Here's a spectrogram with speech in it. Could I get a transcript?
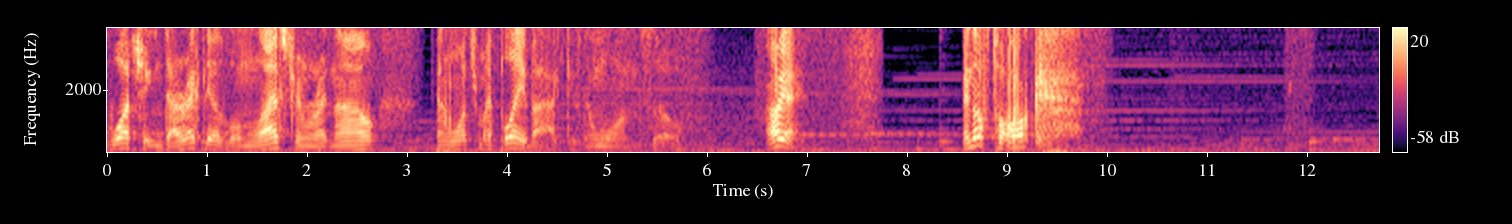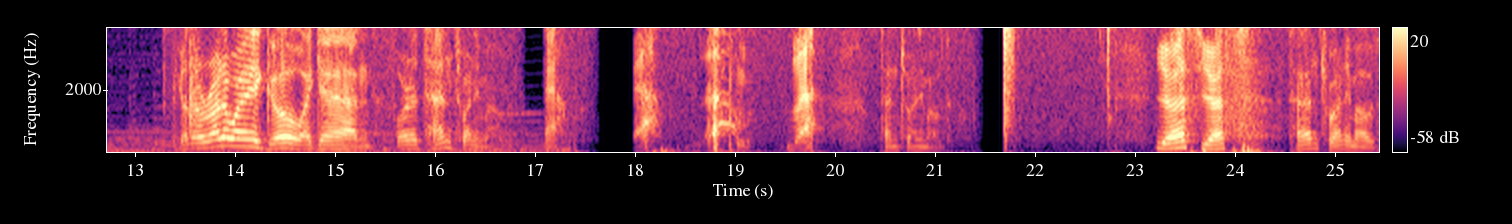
watching directly on live stream right now, can watch my playback if they want, so. Okay. Enough talk. Gonna right away go again for the 1020 mode. Yeah. Yeah. 10-20 mode. Yes, yes. 10-20 mode.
